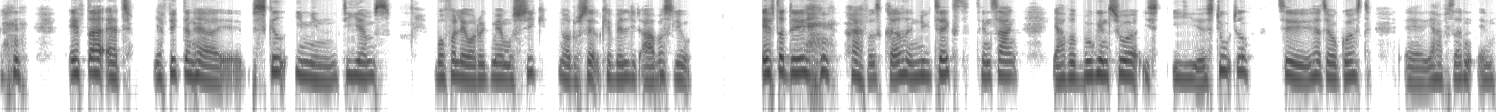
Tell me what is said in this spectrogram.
efter at jeg fik den her øh, besked i mine DM's, hvorfor laver du ikke mere musik, når du selv kan vælge dit arbejdsliv. Efter det har jeg fået skrevet en ny tekst til en sang. Jeg har fået booket en tur i, i øh, studiet til, her til august. Jeg har fået en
